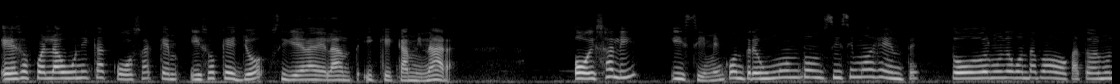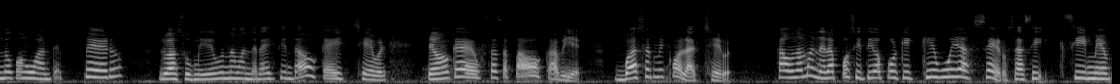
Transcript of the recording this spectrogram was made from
eso fue la única cosa que hizo que yo siguiera adelante y que caminara. Hoy salí y sí me encontré un montoncísimo de gente, todo el mundo con tapabocas, todo el mundo con guantes, pero lo asumí de una manera distinta. Ok, chévere. Tengo que usar tapabocas, bien. Voy a hacer mi cola, chévere. O sea, una manera positiva porque ¿qué voy a hacer? O sea, si, si, me,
